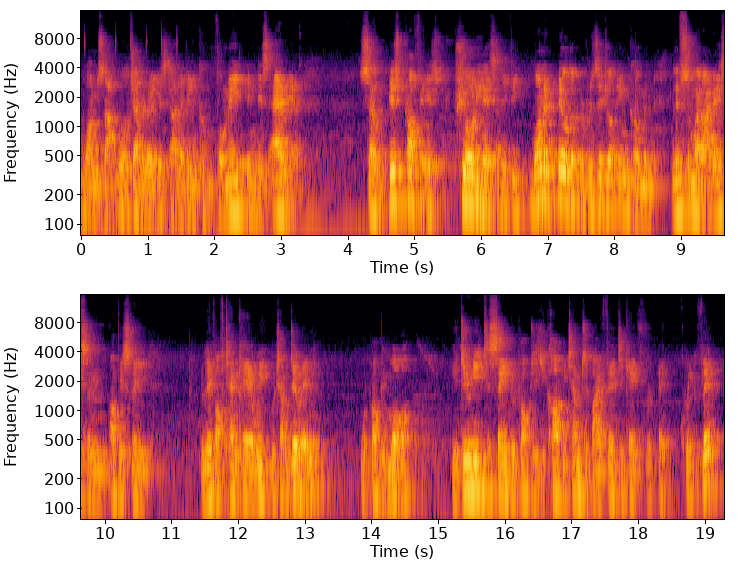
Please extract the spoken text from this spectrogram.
ones that will generate this kind of income for me in this area. So this profit is purely this. And if you want to build up a residual income and live somewhere like this, and obviously live off 10k a week, which I'm doing, or probably more, you do need to save the properties. You can't be tempted by a 30k for a quick flip.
